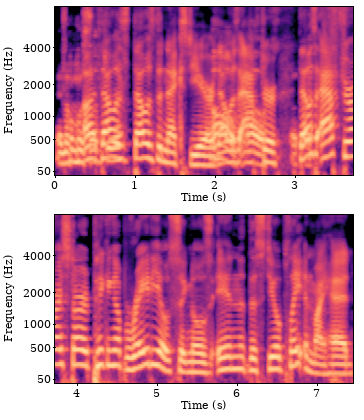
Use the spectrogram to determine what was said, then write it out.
and almost uh, that was that was the next year. that Oh, was oh, after okay. that was after I started picking up radio signals in the steel plate in my head.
